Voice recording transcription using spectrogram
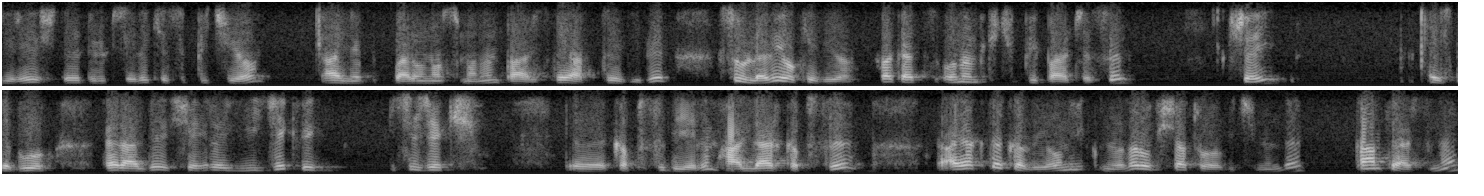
biri işte Brüksel'i kesip biçiyor. Aynı Baron Osman'ın Paris'te yaptığı gibi surları yok ediyor. Fakat onun küçük bir parçası şey işte bu herhalde şehre yiyecek ve içecek e, kapısı diyelim, haller kapısı ayakta kalıyor. Onu yıkmıyorlar. O bir şato biçiminde. Tam tersine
